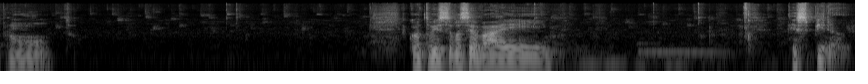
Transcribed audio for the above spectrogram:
Pronto. Enquanto isso, você vai respirando.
